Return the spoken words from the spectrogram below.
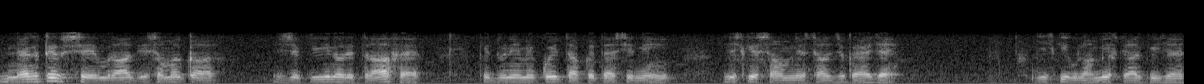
نیگیٹو سے مراد اس عمل کا یقین اور اعتراف ہے کہ دنیا میں کوئی طاقت ایسی نہیں جس کے سامنے سر جھکایا جائے، جس کی غلامی اختیار کی جائے،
